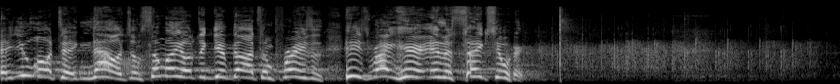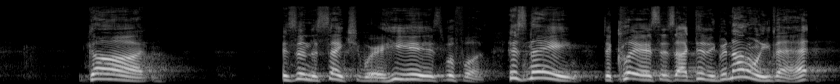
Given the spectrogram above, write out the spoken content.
and you ought to acknowledge him. Somebody ought to give God some praises. He's right here in the sanctuary. God is in the sanctuary. He is with us. His name declares his identity. But not only that,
